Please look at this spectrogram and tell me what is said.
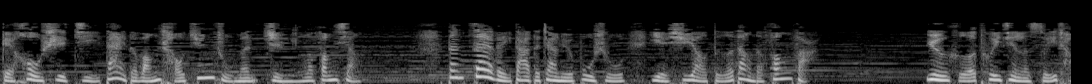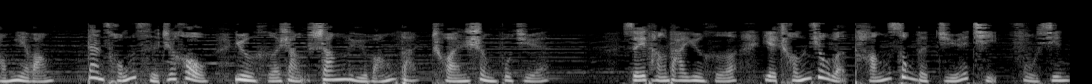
给后世几代的王朝君主们指明了方向。但再伟大的战略部署，也需要得当的方法。运河推进了隋朝灭亡，但从此之后，运河上商旅往返，传盛不绝。隋唐大运河也成就了唐宋的崛起复兴。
